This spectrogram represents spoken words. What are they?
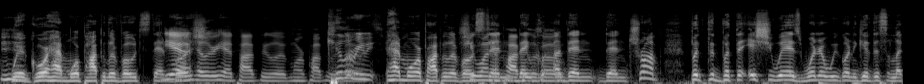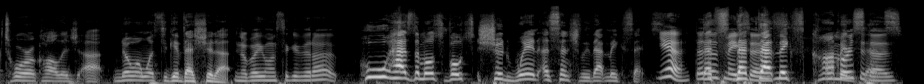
where Gore had more popular votes than Mm-hmm. Yeah, Bush? Hillary had popular, more popular. Hillary votes. had more popular votes than popular than, vote. uh, than than Trump. But the but the issue is, when are we going to give this electoral college up? No one wants to give that shit up. Nobody wants to give it up. Who has the most votes should win. Essentially, that makes sense. Yeah, that That's, does make that, sense. That makes common course it sense. does.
